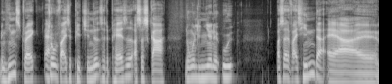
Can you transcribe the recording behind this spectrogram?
men hendes track Ja. ja. tog vi faktisk et pitchet ned, så det passede, og så skar nogle af linjerne ud. Og så er det faktisk hende, der er øh,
